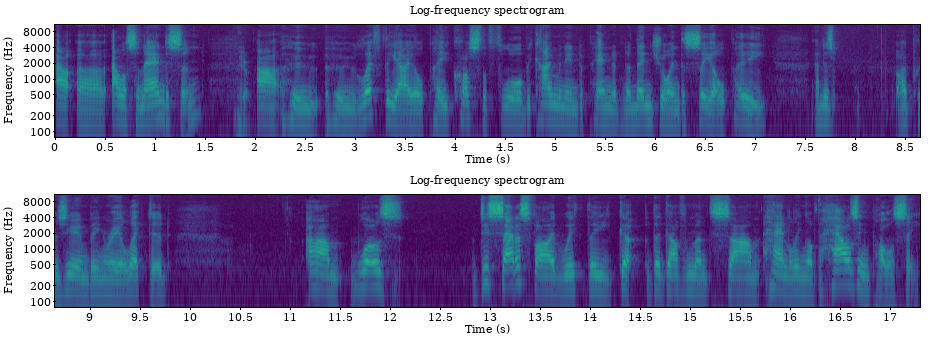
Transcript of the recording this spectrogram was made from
uh, uh, Alison Anderson, Yep. uh, who, who left the ALP, crossed the floor, became an independent, and then joined the CLP, and has, I presume, been re elected, um, was dissatisfied with the, go- the government's um, handling of the housing policy.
